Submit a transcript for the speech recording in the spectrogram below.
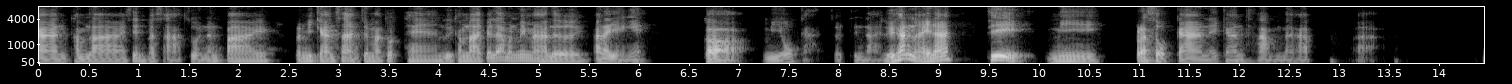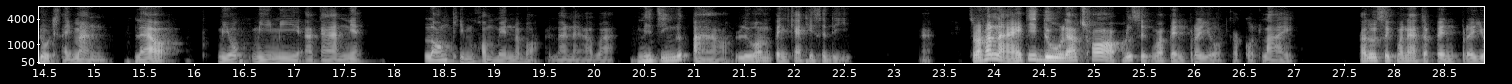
การทำลายเส้นประสาทส่วนนั้นไป แล้วมีการสร้างขึ้นมาทดแทน หรือทำลายไปแล้วมันไม่มาเลย อะไรอย่างเงี้ยก็มีโอกาสเกิดขึ้นได้ หรือท่านไหนนะ ที่มีประสบการณ์ในการทำนะครับดูดไขมันแล้วมีมีมีอาการเนี้ย ลองพิมพ์คอมเมนต์มาบอกกันบ้างนะครับว่า มีจริงหรือเปล่า หรือว่ามันเป็นแค่ทฤษฎีสำหรับท่านไหนที่ดูแล้วชอบรู้สึกว่าเป็นประโยชน์ก็กดไลก์ถ้ารู้สึกว่าน่าจะเป็นประโย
